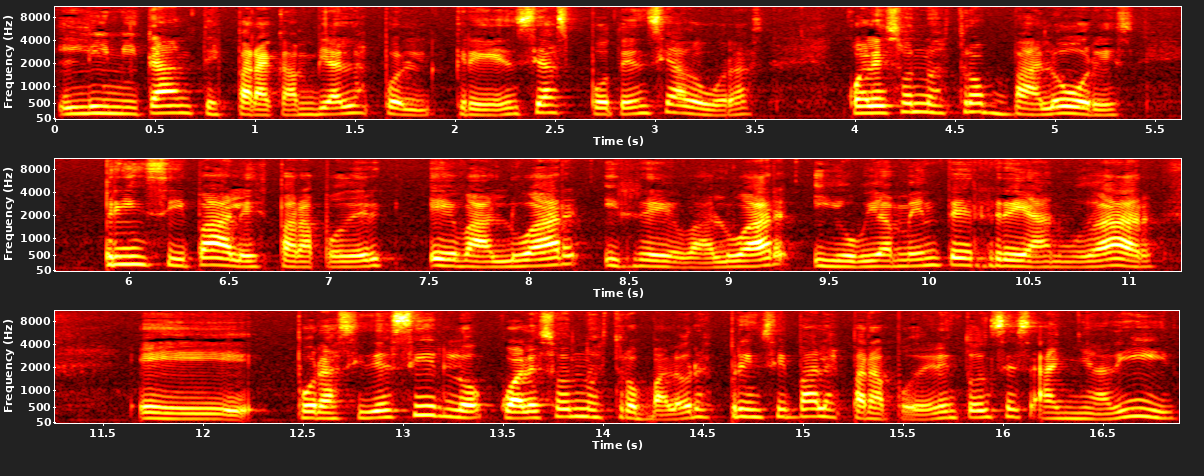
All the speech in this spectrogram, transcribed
limitantes para cambiarlas por creencias potenciadoras, cuáles son nuestros valores principales para poder evaluar y reevaluar y obviamente reanudar, eh, por así decirlo, cuáles son nuestros valores principales para poder entonces añadir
